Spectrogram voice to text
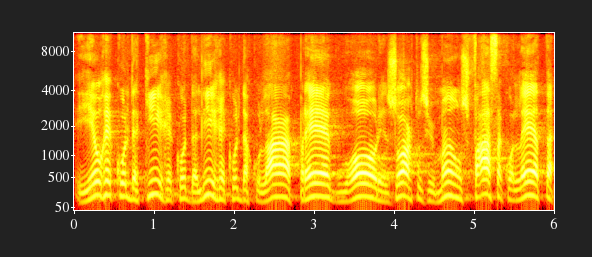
E eu recolho daqui, recolho dali, recolho da colar, prego, oro, exorto os irmãos, faça a coleta,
